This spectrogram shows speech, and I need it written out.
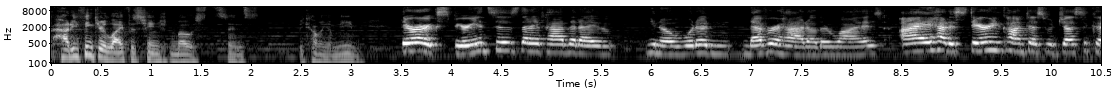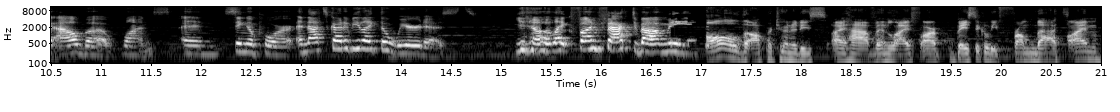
How do you think your life has changed most since becoming a meme? there are experiences that I've had that I, you know, would have never had otherwise. I had a staring contest with Jessica Alba once in Singapore, and that's got to be like the weirdest. You know, like fun fact about me. all the opportunities I have in life are basically from that. I'm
